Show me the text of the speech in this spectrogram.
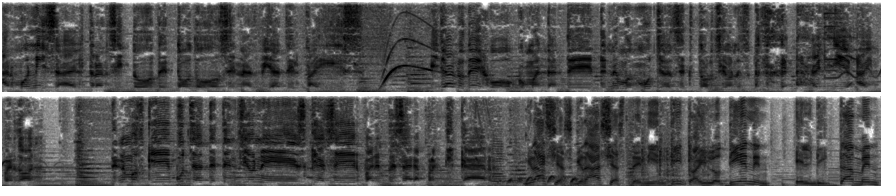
armoniza el tránsito de todos en las vías del país. Y ya lo dejo, comandante, tenemos muchas extorsiones. ay, ay, perdón tenemos que muchas detenciones que hacer para empezar a practicar. Gracias, gracias, tenientito. Ahí lo tienen. El dictamen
